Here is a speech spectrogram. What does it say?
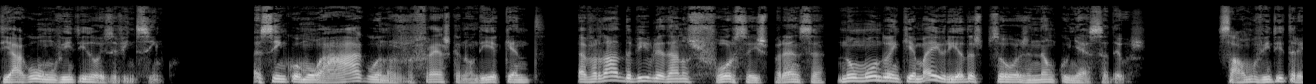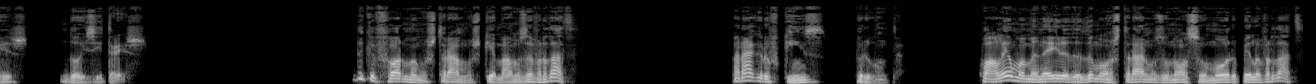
Tiago 1, 22 a 25. Assim como a água nos refresca num dia quente, a verdade da Bíblia dá-nos força e esperança num mundo em que a maioria das pessoas não conhece a Deus. Salmo 23, 2 e 3. De que forma mostramos que amamos a verdade? Parágrafo 15. Pergunta: Qual é uma maneira de demonstrarmos o nosso amor pela verdade?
